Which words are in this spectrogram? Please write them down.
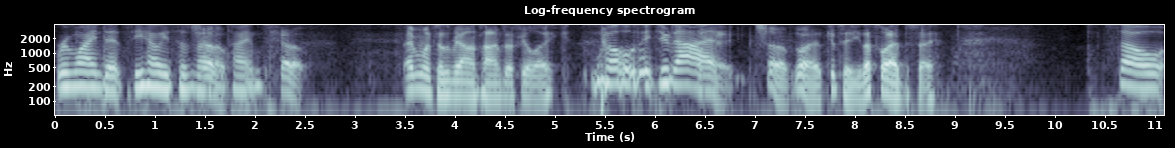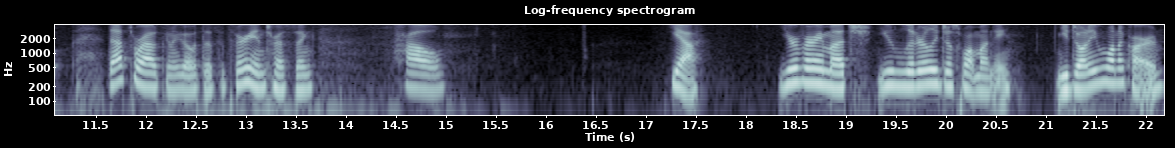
Rewind it. See how he says Shut up. Valentine's. Shut up. Everyone says Valentine's, I feel like. No, they do not. Okay, shut up. Go ahead. Continue. That's what I had to say. So that's where I was going to go with this. It's very interesting how, yeah, you're very much, you literally just want money. You don't even want a card.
